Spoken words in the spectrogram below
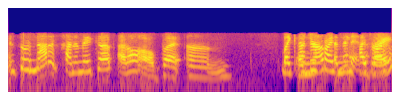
And so not a ton of makeup at all, but um like under enough, five minutes, I got right?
